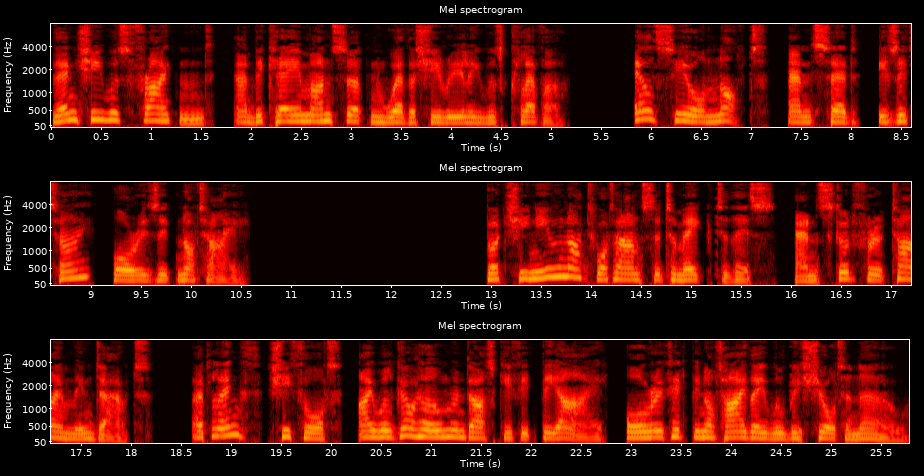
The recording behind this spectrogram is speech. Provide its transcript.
Then she was frightened, and became uncertain whether she really was clever. Elsie or not, and said, Is it I, or is it not I? But she knew not what answer to make to this, and stood for a time in doubt. At length she thought, I will go home and ask if it be I, or if it be not I they will be sure to know.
